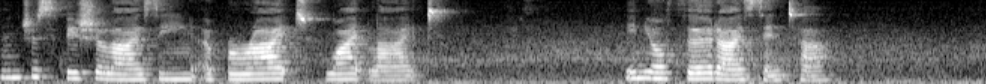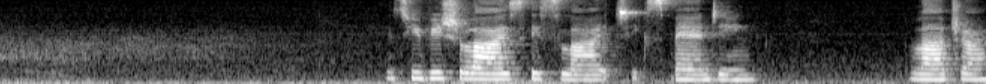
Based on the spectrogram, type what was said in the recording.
And just visualizing a bright white light in your third eye center. As you visualize this light expanding larger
